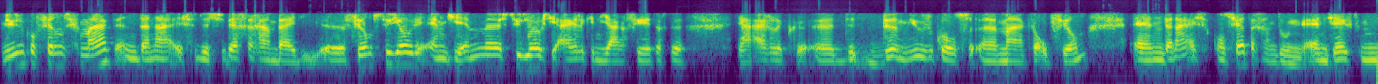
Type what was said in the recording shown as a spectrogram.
musicalfilms gemaakt. En daarna is ze dus weggegaan bij die uh, filmstudio, de MGM-studio's... die eigenlijk in de jaren 40 de, ja, eigenlijk, uh, de, de, musicals maakten op film. En daarna is ze concerten gaan doen. En ze heeft toen,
